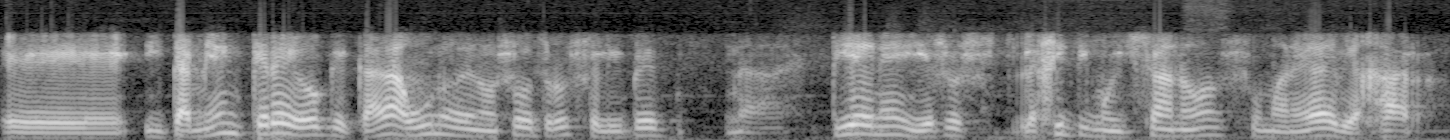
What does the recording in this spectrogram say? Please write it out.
Eh, y también creo que cada uno de nosotros, Felipe, tiene, y eso es legítimo y sano, su manera de viajar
